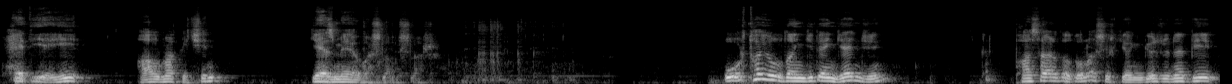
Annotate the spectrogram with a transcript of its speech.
hediyeyi almak için gezmeye başlamışlar. Orta yoldan giden gencin pazarda dolaşırken gözüne bir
